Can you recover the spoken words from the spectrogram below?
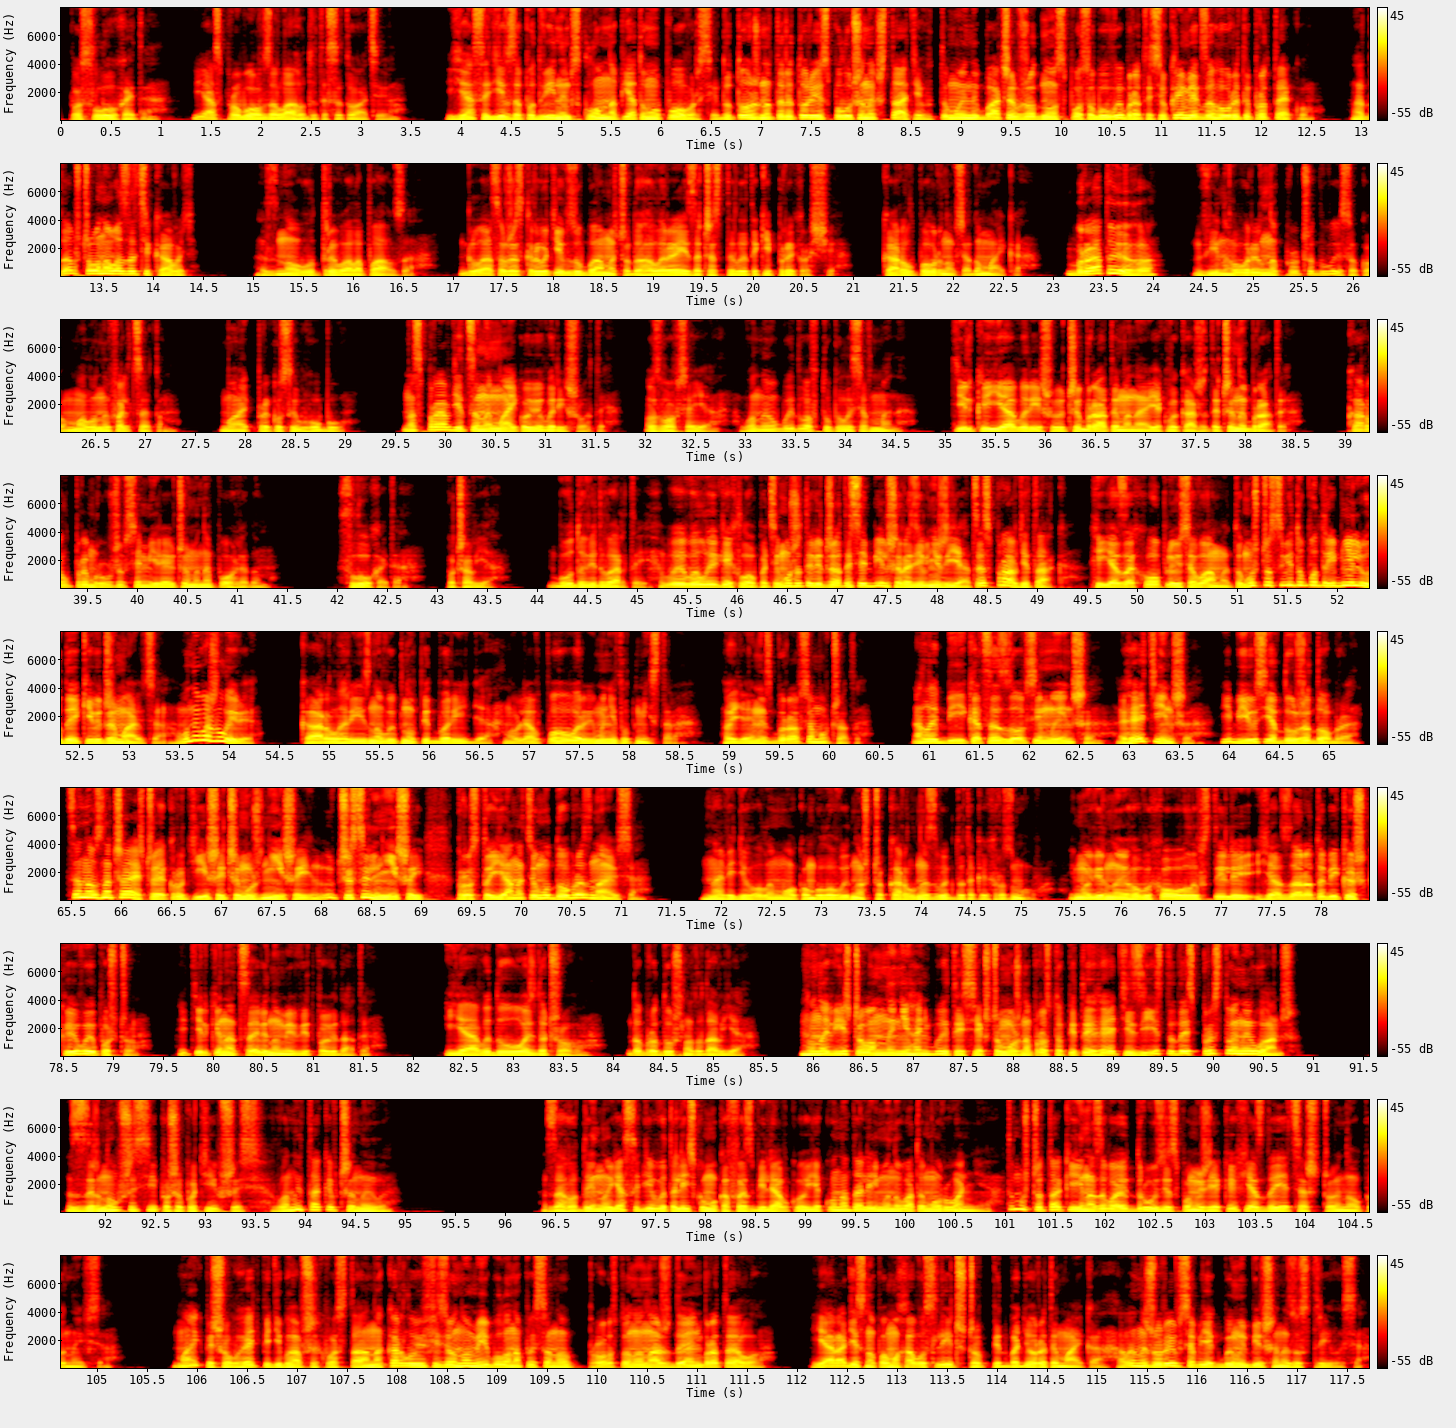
Послухайте, я спробував залагодити ситуацію. Я сидів за подвійним склом на п'ятому поверсі, до того ж на території Сполучених Штатів, тому й не бачив жодного способу вибратись, окрім як заговорити про теку. Гадав, що вона вас зацікавить. Знову тривала пауза. Глас уже скриготів зубами, що до галереї зачастили такі прикрощі. Карл повернувся до Майка. Брати його. Він говорив напрочуд високо, мало не фальцетом. Майк прикусив губу. Насправді це не Майкові вирішувати озвався я. Вони обидва втупилися в мене. Тільки я вирішую, чи брати мене, як ви кажете, чи не брати. Карл примружився, міряючи мене поглядом. Слухайте, почав я. Буду відвертий. Ви великий хлопець і можете віджатися більше разів, ніж я. Це справді так. І я захоплююся вами, тому що світу потрібні люди, які віджимаються. Вони важливі. Карл грізно випнув підборіддя, мовляв, поговори мені тут, містере. А я й не збирався мовчати. Але бійка це зовсім інше, геть інше, і б'юсь я дуже добре. Це не означає, що я крутіший, чи мужніший, ну, чи сильніший, просто я на цьому добре знаюся. Навіть голим оком було видно, що Карл не звик до таких розмов. Ймовірно, його виховували в стилі Я зараз тобі кишки випущу, і тільки на це він умів відповідати. Я веду ось до чого, добродушно додав я. Ну навіщо вам нині ганьбитись, якщо можна просто піти геть і з'їсти десь пристойний ланч? Зирнувшись і пошепотівшись, вони так і вчинили. За годину я сидів в італійському кафе з білявкою, яку надалі іменуватиму Ронні, тому що так її називають друзі, з поміж яких я, здається, щойно опинився. Майк пішов геть, підібгавши хвоста, на Карловій фізіономії було написано Просто на наш день, брателло. Я радісно помахав у слід, щоб підбадьорити Майка, але не журився б, якби ми більше не зустрілися.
